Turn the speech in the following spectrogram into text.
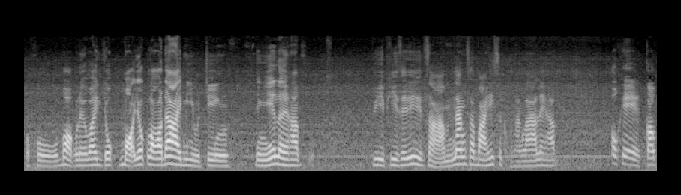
โอ้โห บอกเลยว่ายกเบาะยกล้อได้มีอยู่จริง อย่างนี้เลยครับ VP Series 13 นั่งสบายที่สุดของทางร้านเลยครับ โอเคก๊อฟ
